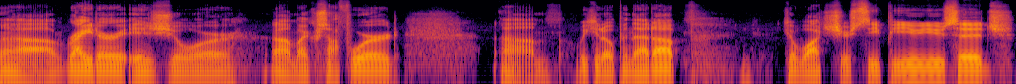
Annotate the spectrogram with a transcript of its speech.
Uh, Writer is your uh, Microsoft Word. Um, we could open that up. You can watch your CPU usage.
